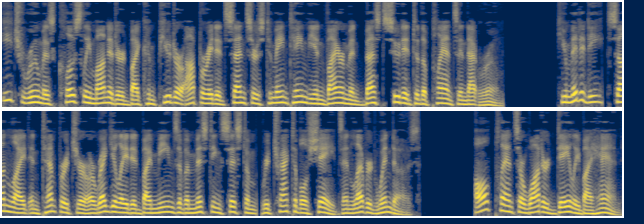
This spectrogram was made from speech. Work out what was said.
Each room is closely monitored by computer-operated sensors to maintain the environment best suited to the plants in that room. Humidity, sunlight and temperature are regulated by means of a misting system, retractable shades and levered windows. All plants are watered daily by hand.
